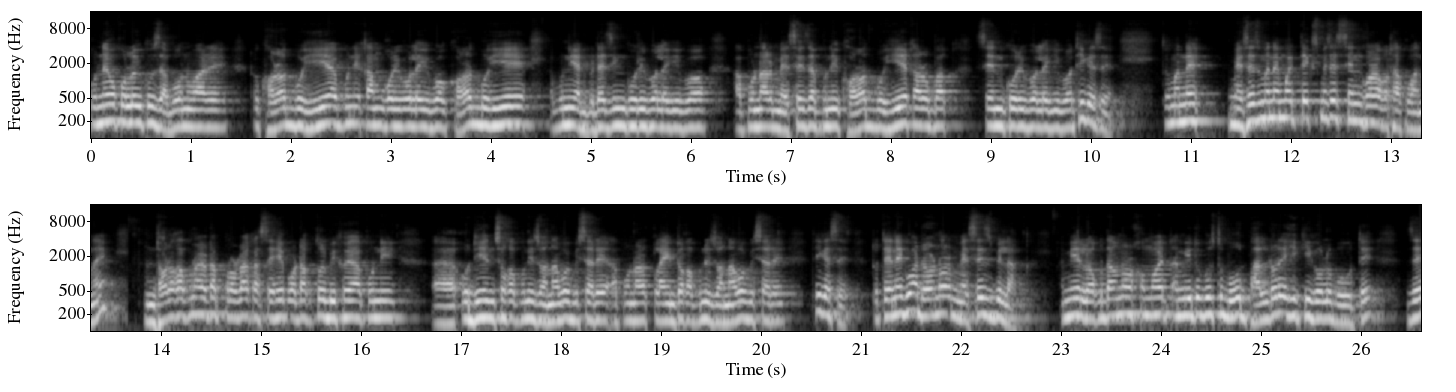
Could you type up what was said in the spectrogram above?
কোনেও ক'লৈকো যাব নোৱাৰে। তো ঘৰত বহিয়ে আপুনি কাম কৰিব লাগিব ঘৰত বহিয়ে আপুনি এডভাৰটাইজিং কৰিব লাগিব আপোনাৰ মেছেজ আপুনি ঘৰত বহিয়ে কাৰোবাক চেণ্ড কৰিব লাগিব ঠিক আছে? তো মানে মেছেজ মানে মই টেক্সট মেছেজ চেণ্ড কৰাৰ কথা কোৱা নাই। ধৰক আপোনাৰ এটা প্ৰডাক্ট আছে সেই প্ৰডাক্টৰ বিষয়ে আপুনি অডিয়েঞ্চক আপুনি জনাব বিচাৰে আপোনাৰ ক্লাইণ্টক আপুনি জনাব বিচাৰে ঠিক আছে? তো তেনেকুৱা ধৰণৰ মেছেজবিলাক আমি এই লকডাউনৰ সময়ত আমি এইটো বস্তু বহুত ভালদৰে শিকি গ'লোঁ বহুতে যে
